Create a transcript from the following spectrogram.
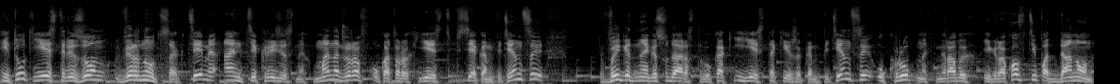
И тут есть резон вернуться к теме антикризисных менеджеров, у которых есть все компетенции, выгодные государству, как и есть такие же компетенции у крупных мировых игроков типа Данон,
